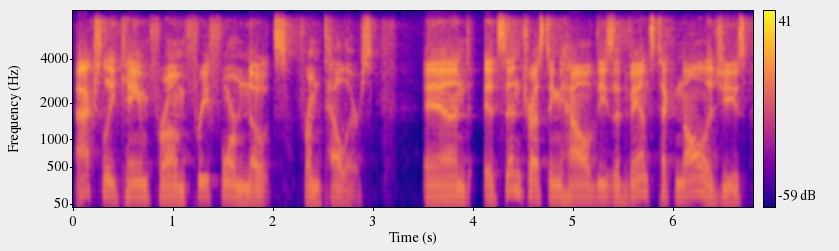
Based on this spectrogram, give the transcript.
actually came from free-form notes from tellers. And it's interesting how these advanced technologies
